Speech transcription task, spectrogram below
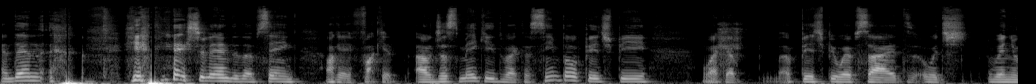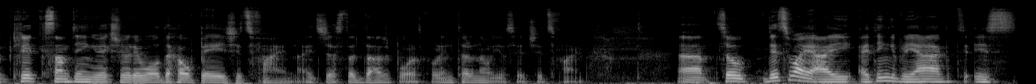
and then he actually ended up saying okay fuck it. I'll just make it like a simple php like a, a php website which when you click something you actually reload the whole page. It's fine. It's just a dashboard for internal usage. It's fine um, so that's why I, I think React is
